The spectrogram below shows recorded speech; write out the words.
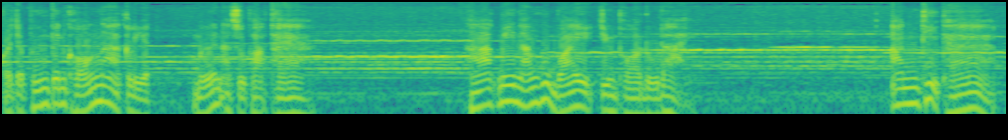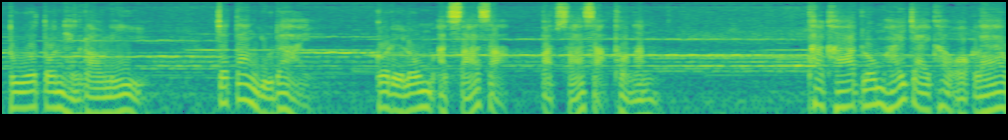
ก็จะพึงเป็นของน่าเกลียดเหมือนอสุภะแท้ หากมีหนังหุ้มไว้จึงพอดูได้ อันที่แท้ตัวตนแห่งเรานี้ จะตั้งอยู่ได้ ก็ด้วยลมอัศสาสะ ปัสสาสะเท่านั้น ถ้าขาดลมหายใจเข้าออกแล้ว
